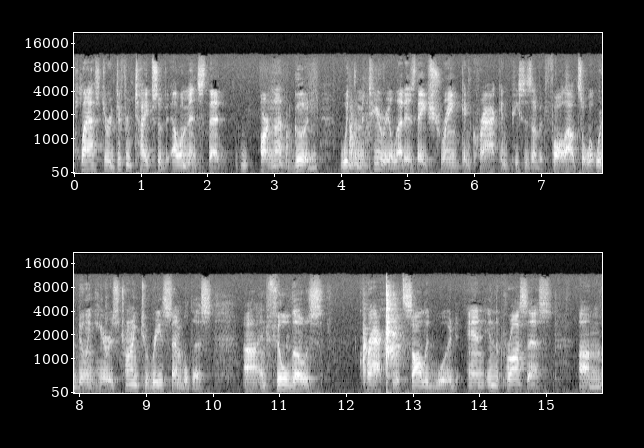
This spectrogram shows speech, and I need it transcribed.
plaster, different types of elements that are not good with the material. That is, they shrink and crack and pieces of it fall out. So what we're doing here is trying to reassemble this uh, and fill those cracks with solid wood. And in the process, um,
